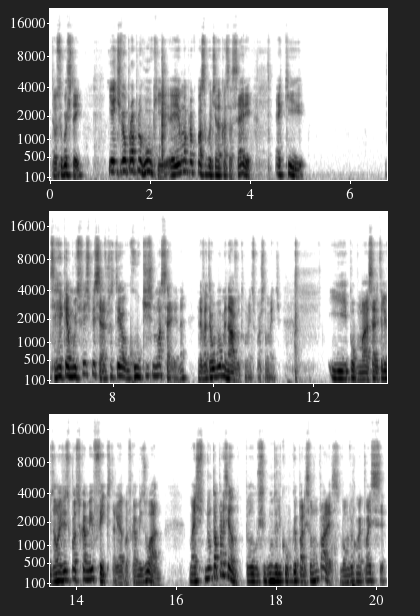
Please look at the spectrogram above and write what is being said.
Então isso eu gostei. E a gente vê o próprio Hulk. E uma preocupação que eu tinha com essa série é que se requer muitos efeitos especiais pra você ter Hulks numa série, né? Ainda vai ter o Abominável também, supostamente. E, pô, uma série de televisão às vezes pode ficar meio fake, tá ligado? Pode ficar meio zoado. Mas não tá aparecendo. Pelo segundo ali que o Hulk apareceu, não parece. Vamos ver como é que vai ser.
